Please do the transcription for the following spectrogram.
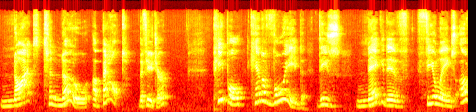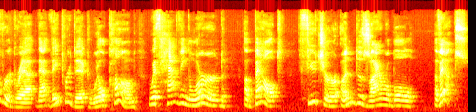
not to know about the future, people can avoid these negative feelings of regret that they predict will come with having learned about future undesirable events.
